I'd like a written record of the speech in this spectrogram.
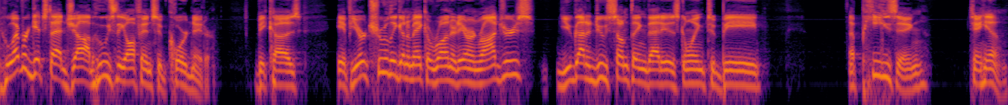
whoever gets that job, who's the offensive coordinator? Because if you're truly going to make a run at Aaron Rodgers, you got to do something that is going to be appeasing to him.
